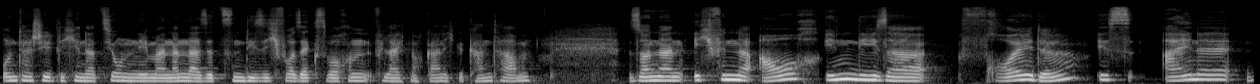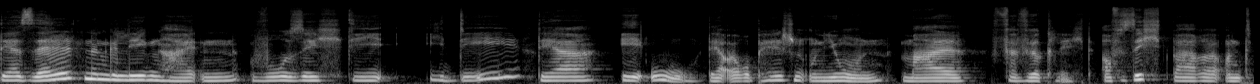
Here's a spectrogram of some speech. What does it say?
unterschiedliche Nationen nebeneinander sitzen, die sich vor sechs Wochen vielleicht noch gar nicht gekannt haben, sondern ich finde auch in dieser Freude ist eine der seltenen Gelegenheiten, wo sich die Idee der EU, der Europäischen Union, mal verwirklicht. Auf sichtbare und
